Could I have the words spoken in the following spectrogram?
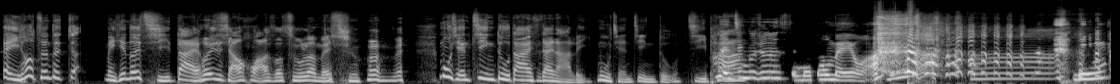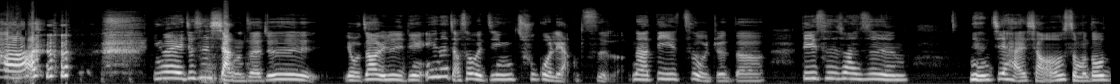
哎、以后真的就每天都会期待，会一直想要滑说出了没，出了没？目前进度大概是在哪里？目前进度几趴？目前进度就是什么都没有啊。啊，零趴，因为就是想着就是有朝一日一定，因为那角色我已经出过两次了。那第一次我觉得第一次算是年纪还小，然后什么都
